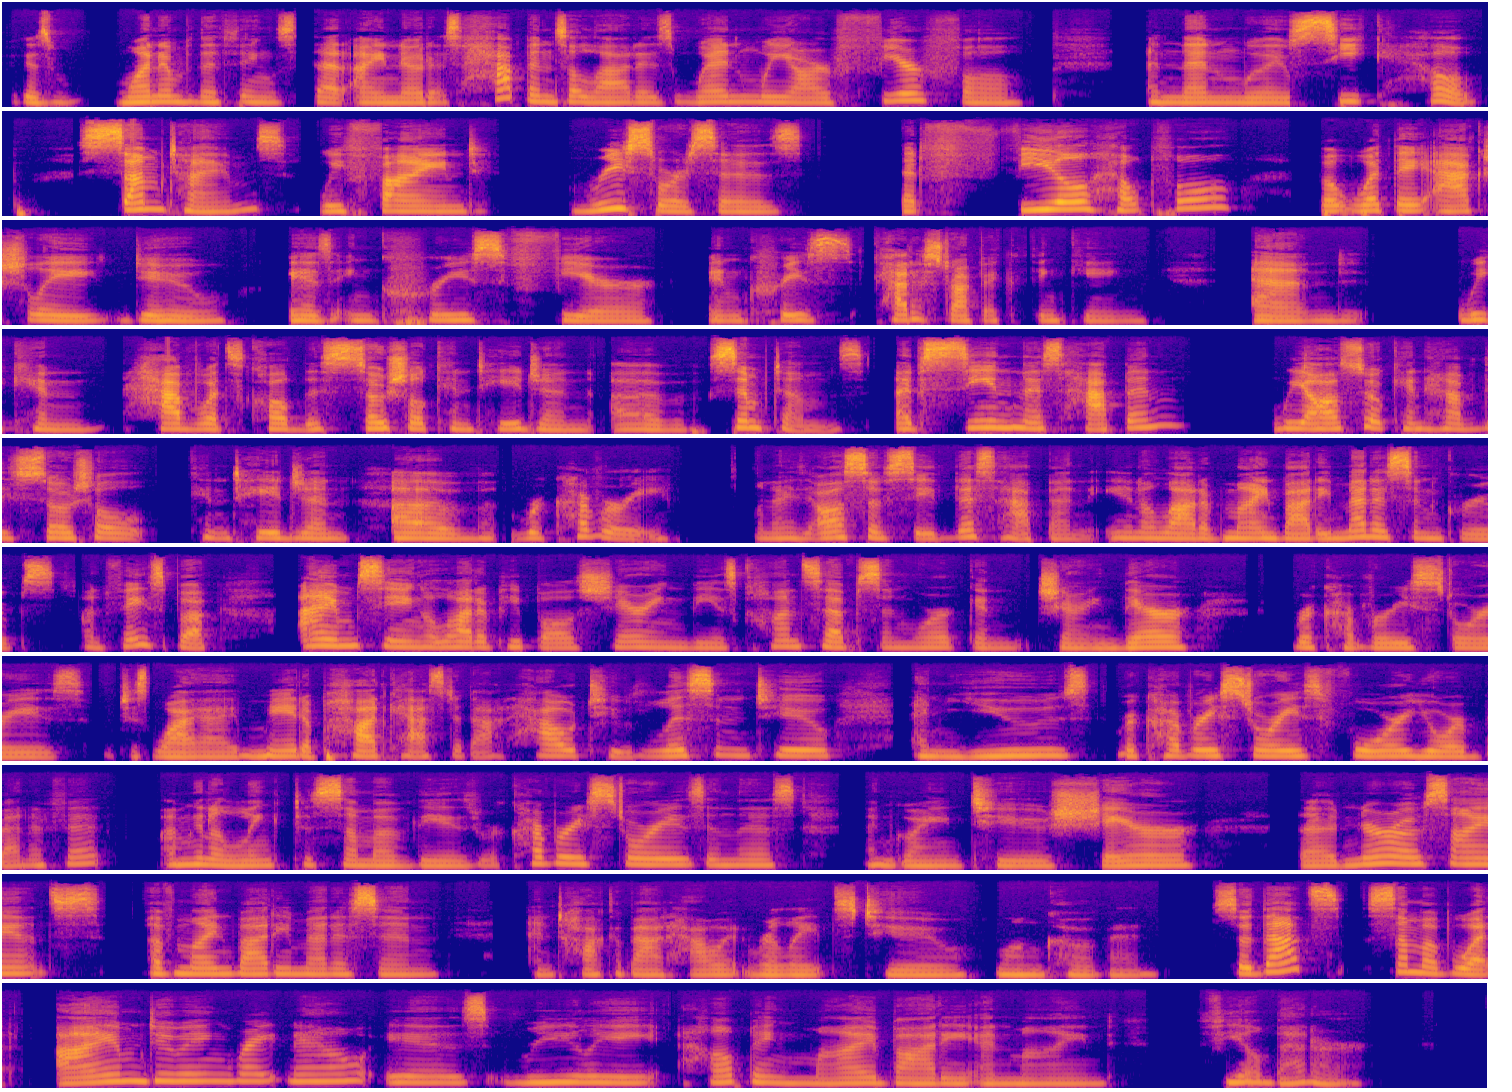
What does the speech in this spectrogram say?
Because one of the things that I notice happens a lot is when we are fearful and then we seek help, sometimes we find resources that feel helpful, but what they actually do is increase fear, increase catastrophic thinking, and we can have what's called this social contagion of symptoms. I've seen this happen. We also can have the social contagion of recovery. And I also see this happen in a lot of mind body medicine groups on Facebook. I'm seeing a lot of people sharing these concepts and work and sharing their recovery stories, which is why I made a podcast about how to listen to and use recovery stories for your benefit. I'm going to link to some of these recovery stories in this. I'm going to share the neuroscience of mind body medicine and talk about how it relates to long covid. So that's some of what I'm doing right now is really helping my body and mind feel better.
